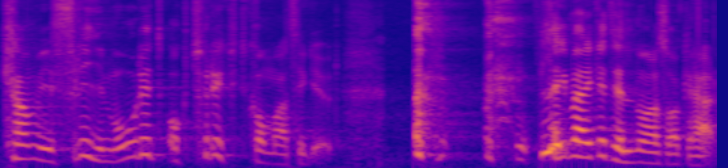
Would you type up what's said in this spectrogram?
kan vi frimodigt och tryggt komma till Gud. Lägg märke till några saker här.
